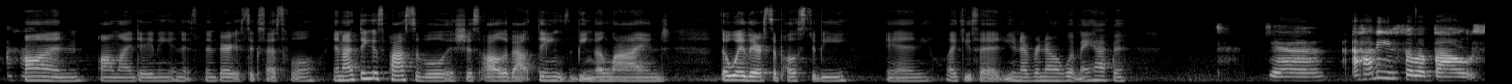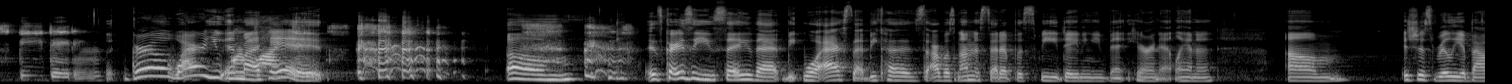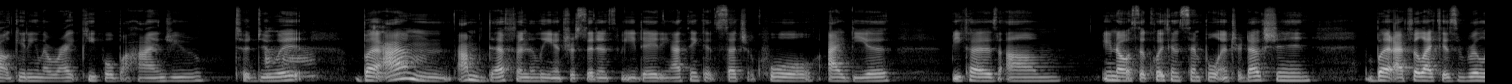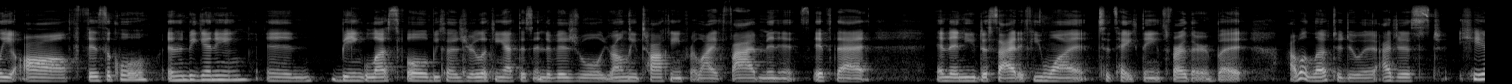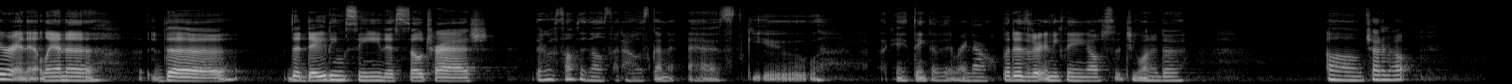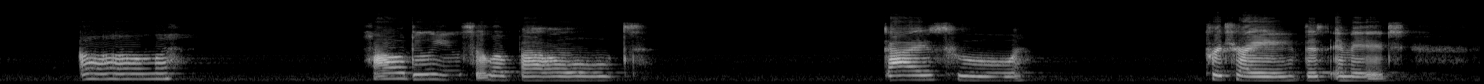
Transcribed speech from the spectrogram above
uh-huh. on online dating and it's been very successful. And I think it's possible. It's just all about things being aligned the way they're supposed to be. And like you said, you never know what may happen. Yeah. How do you feel about speed dating? Girl, why are you in or my head? Um, it's crazy you say that. Be, well, ask that because I was gonna set up a speed dating event here in Atlanta. Um, it's just really about getting the right people behind you to do it. But I'm I'm definitely interested in speed dating. I think it's such a cool idea because um, you know, it's a quick and simple introduction, but I feel like it's really all physical in the beginning and being lustful because you're looking at this individual, you're only talking for like 5 minutes if that and then you decide if you want to take things further, but I would love to do it. I just here in Atlanta the the dating scene is so trash. There was something else that I was gonna ask you. I can't think of it right now. But is there anything else that you wanted to um, chat about? Um, how do you feel about guys who portray this image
